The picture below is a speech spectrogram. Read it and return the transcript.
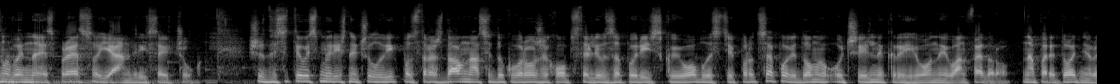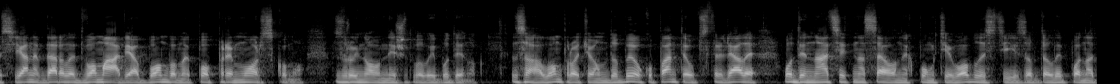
новин на еспресо. Я Андрій Сайчук. 68-річний чоловік постраждав внаслідок ворожих обстрілів Запорізької області. Про це повідомив очільник регіону Іван Федоров. Напередодні росіяни вдарили двома авіабомбами по Приморському, зруйнований житловий будинок. Загалом протягом доби окупанти обстріляли 11 населених пунктів області і завдали понад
